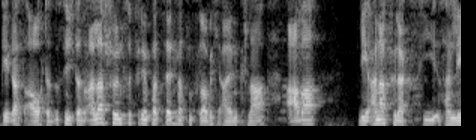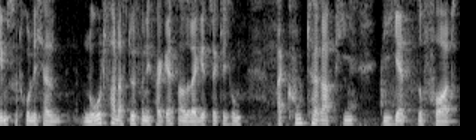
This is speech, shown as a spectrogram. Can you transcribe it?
geht das auch. Das ist nicht das Allerschönste für den Patienten, das ist uns, glaube ich, allen klar. Aber die Anaphylaxie ist ein lebensbedrohlicher Notfall, das dürfen wir nicht vergessen. Also da geht es wirklich um Akuttherapie, die jetzt sofort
